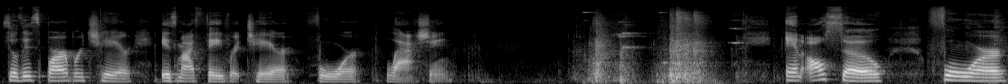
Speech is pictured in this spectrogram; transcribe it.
So this barber chair is my favorite chair for lashing. And also for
